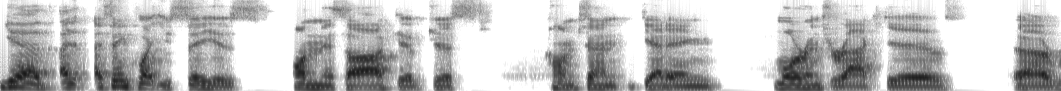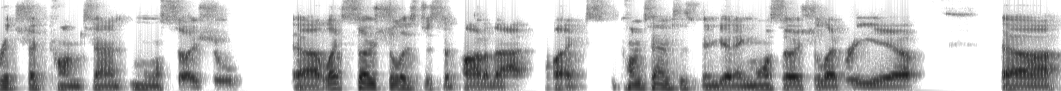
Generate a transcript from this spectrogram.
Yeah, I, I think what you see is on this arc of just content getting more interactive, uh, richer content, more social. Uh, like social is just a part of that. Like content has been getting more social every year. Uh,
